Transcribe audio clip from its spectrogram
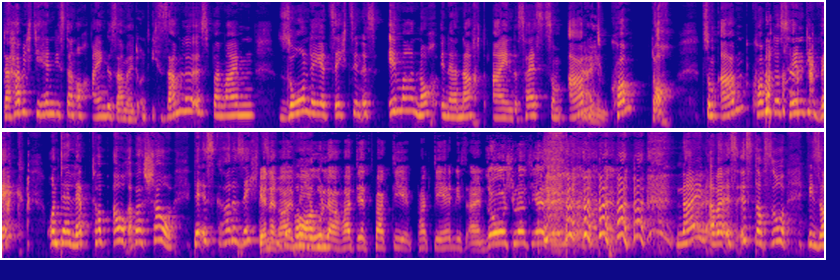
da habe ich die Handys dann auch eingesammelt. Und ich sammle es bei meinem Sohn, der jetzt 16 ist, immer noch in der Nacht ein. Das heißt, zum Abend Nein. kommt doch zum Abend kommt das Handy weg und der Laptop auch. Aber schau, der ist gerade 16 General geworden. Viola hat jetzt packt die, packt die Handys ein. So, Schluss jetzt. Nein, aber es ist doch so, wie so,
